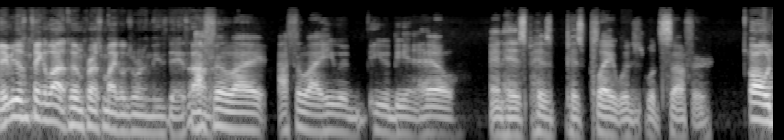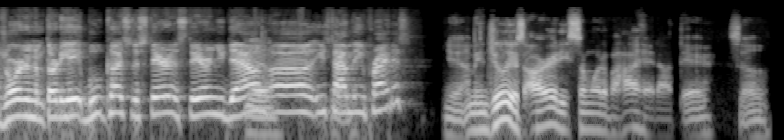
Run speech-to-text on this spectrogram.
maybe it doesn't take a lot to impress Michael Jordan these days. I, I know. feel like I feel like he would he would be in hell, and his his his play would would suffer. Oh, Jordan, them 38 boot cuts just staring staring you down Yeah. uh each time that you practice. Yeah, I mean Julius already somewhat of a hothead out there, so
